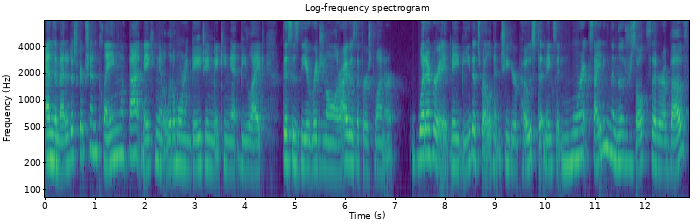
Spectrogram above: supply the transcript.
and the meta description, playing with that, making it a little more engaging, making it be like, this is the original, or I was the first one, or whatever it may be that's relevant to your post that makes it more exciting than those results that are above.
